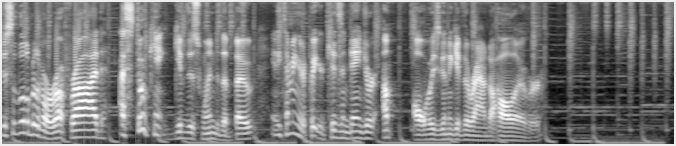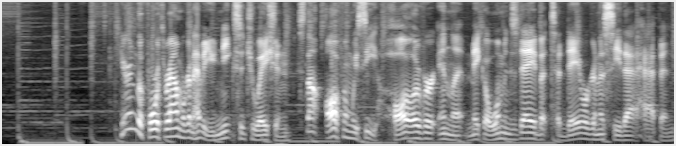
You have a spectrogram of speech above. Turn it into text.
just a little bit of a rough ride. I still can't give this win to the boat. Anytime you're going to put your kids in danger, I'm always going to give the round a Haulover. Here in the fourth round, we're going to have a unique situation. It's not often we see Haulover Inlet make a woman's day, but today we're going to see that happen.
